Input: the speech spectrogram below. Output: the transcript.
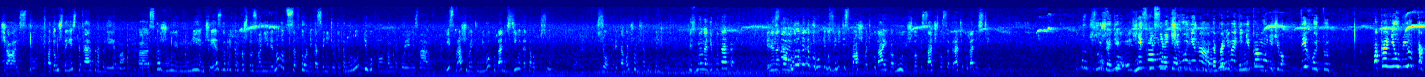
начальству о том, что есть такая проблема. Э, Скажу им, мне МЧС говорит, только что звонили. Ну вот со вторника звоните вот этому Рудневу, кто он там такой, я не знаю, и спрашивайте у него, куда нести вот это вот письмо. Все, говорит, а больше вам сейчас никто ничего не сделает. Письмо на депутата? Или на Ну кого? вот этому Рудневу звоните спрашивать, куда и кому, и что писать, что собирать и куда нести. Слушайте, Ну, сейчас никому ничего не надо, понимаете, никому ничего. Ты хоть тут, пока не убьет, как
